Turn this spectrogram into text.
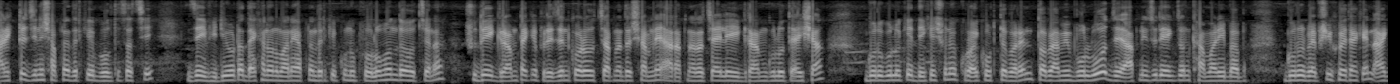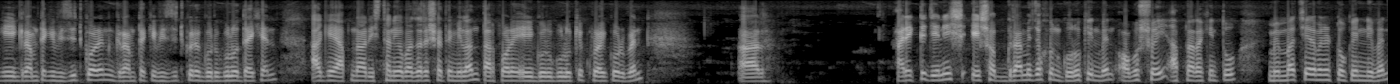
আরেকটা জিনিস আপনাদেরকে বলতে চাচ্ছি, যে ভিডিওটা দেখানোর মানে আপনাদেরকে কোনো প্রলোভন দেওয়া হচ্ছে না। শুধু এই গ্রামটাকে প্রেজেন্ট করা হচ্ছে আপনাদের সামনে। আর আপনারা চাইলে এই গ্রামগুলোতে আইসা গরুগুলোকে দেখে শুনে ক্রয় করতে পারেন। তবে আমি বলব যে আপনি যদি একজন খামারি বা গরুর ব্যবসায়িক হয়ে থাকেন, আগে এই গ্রামটাকে ভিজিট করেন। গ্রামটাকে ভিজিট করে গরুগুলো দেখেন। আগে আপনার স্থানীয় বাজারের সাথে মিলান। তারপরে এই গরুগুলোকে ক্রয় করবেন। আর আরেকটি জিনিস এই সব গ্রামে যখন গরু কিনবেন, অবশ্যই আপনারা কিন্তু মেম্বার চেয়ারম্যানের টোকেন নেবেন।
